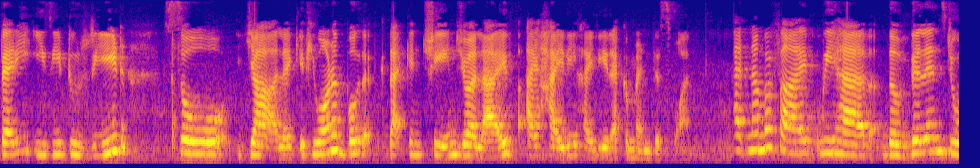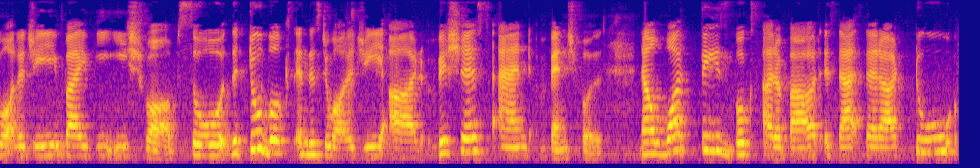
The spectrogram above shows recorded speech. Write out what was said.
very easy to read. So yeah like if you want a book that, that can change your life I highly highly recommend this one at number five, we have The Villain's Duology by V.E. Schwab. So the two books in this duology are Vicious and Vengeful. Now what these books are about is that there are two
